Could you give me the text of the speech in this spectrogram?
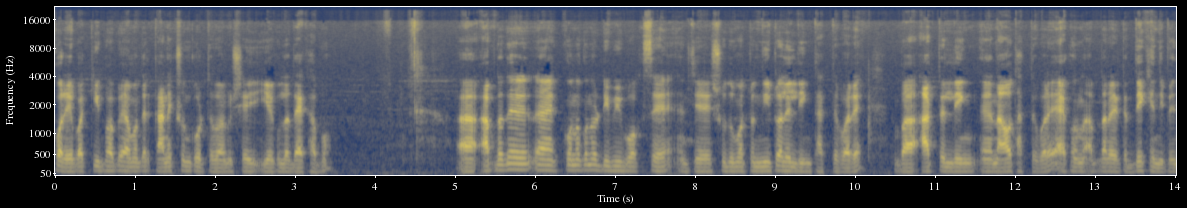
করে বা কীভাবে আমাদের কানেকশন করতে হবে আমি সেই ইয়েগুলো দেখাবো। আপনাদের কোনো কোনো ডিবি বক্সে যে শুধুমাত্র নিউট্রালের লিঙ্ক থাকতে পারে বা আর্থের লিঙ্ক নাও থাকতে পারে, এখন আপনারা এটা দেখে নেবেন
